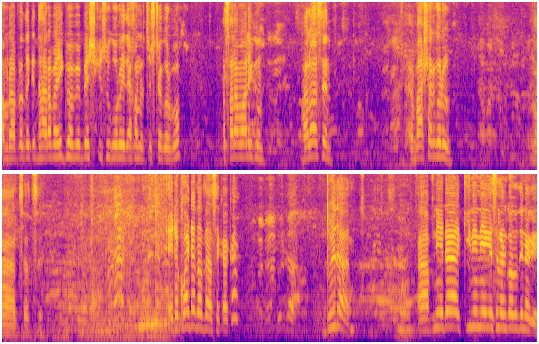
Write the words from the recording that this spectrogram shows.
আমরা আপনাদেরকে ধারাবাহিকভাবে বেশ কিছু গরুই দেখানোর চেষ্টা করব। আসসালামু আলাইকুম। ভালো আছেন? বাসার গরু? আচ্ছা আচ্ছা। এটা কয়টা দাদা আছে, কাকা? দুই দাঁত? আপনি এটা কিনে নিয়ে গেছিলেন কতদিন আগে?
